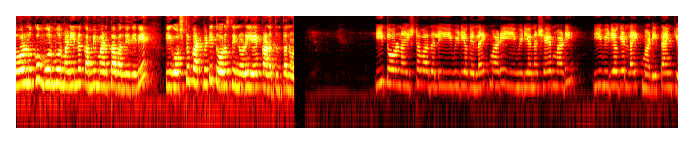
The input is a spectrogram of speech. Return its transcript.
ತೋರಣಕ್ಕೂ ಮೂರು ಮೂರು ಮಣಿಯನ್ನು ಕಮ್ಮಿ ಮಾಡ್ತಾ ಬಂದಿದ್ದೀನಿ ಈಗ ಅಷ್ಟು ಕಟ್ಬಿಟ್ಟು ತೋರಿಸ್ತೀನಿ ನೋಡಿ ಹೇಗೆ ಕಾಣುತ್ತಂತ ನೋಡಿ. ಈ ತೋರಣ ಇಷ್ಟವಾದಲ್ಲಿ ಈ ವಿಡಿಯೋಗೆ ಲೈಕ್ ಮಾಡಿ, ಈ ವಿಡಿಯೋನ ಶೇರ್ ಮಾಡಿ, ಈ ವಿಡಿಯೋಗೆ ಲೈಕ್ ಮಾಡಿ. Thank you.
